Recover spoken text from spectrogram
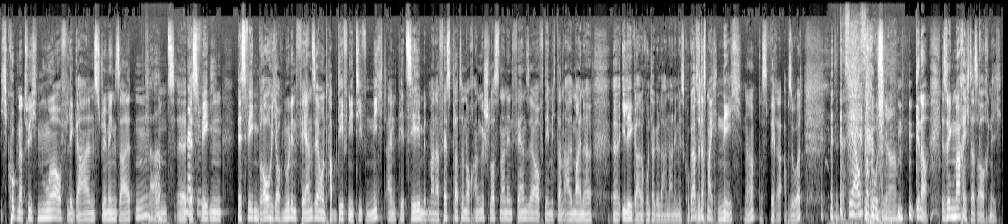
ich gucke natürlich nur auf legalen Streaming-Seiten und äh, deswegen, deswegen brauche ich auch nur den Fernseher und habe definitiv nicht einen PC mit meiner Festplatte noch angeschlossen an den Fernseher, auf dem ich dann all meine äh, illegal runtergeladenen Animes gucke. Also das mache ich nicht, ne? Das wäre absurd. Das wäre auch verboten, ja. genau, deswegen mache ich das auch nicht.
